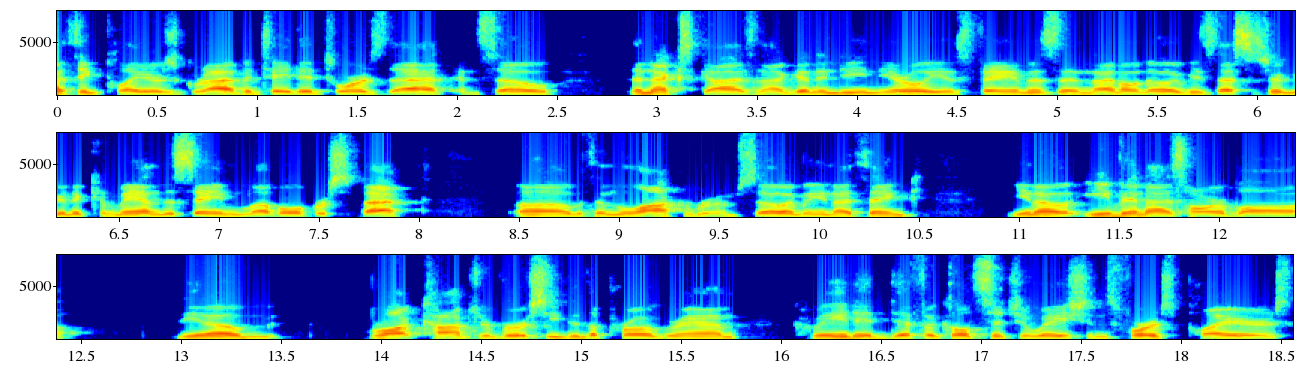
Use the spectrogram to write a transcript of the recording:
I think players gravitated towards that, and so the next guy is not going to be nearly as famous. And I don't know if he's necessarily going to command the same level of respect uh, within the locker room. So, I mean, I think you know, even as Harbaugh, you know, brought controversy to the program, created difficult situations for his players.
